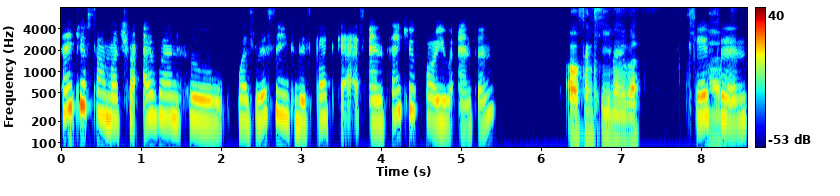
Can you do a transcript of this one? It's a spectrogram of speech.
thank you so much for everyone who was listening to this podcast, and thank you for you, Anton. Oh, thank you, Nova. See you um, soon.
